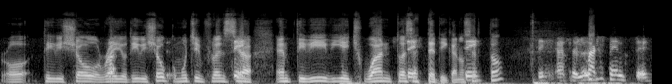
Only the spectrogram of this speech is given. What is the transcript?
o TV show, o radio TV show, con mucha influencia MTV, VH1, toda esa Sí. estética, ¿no es Sí. cierto? Sí, absolutamente.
